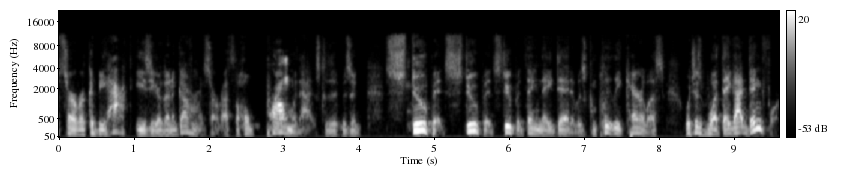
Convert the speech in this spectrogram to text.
server could be hacked easier than a government server. That's the whole problem Right. with that is because it was a stupid, stupid, stupid thing they did. It was completely careless, which is what they got dinged for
